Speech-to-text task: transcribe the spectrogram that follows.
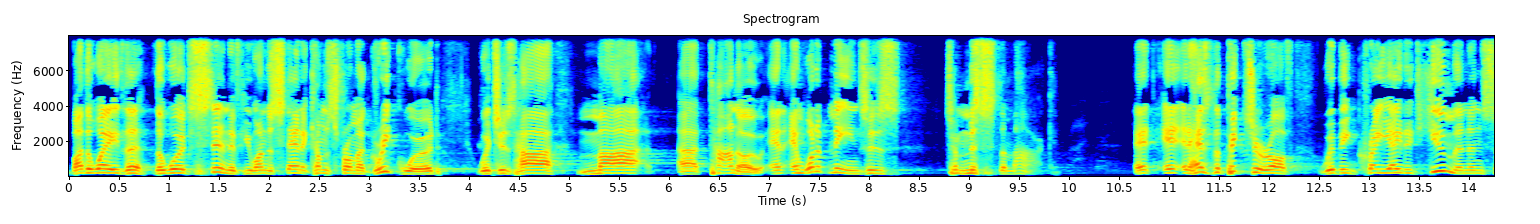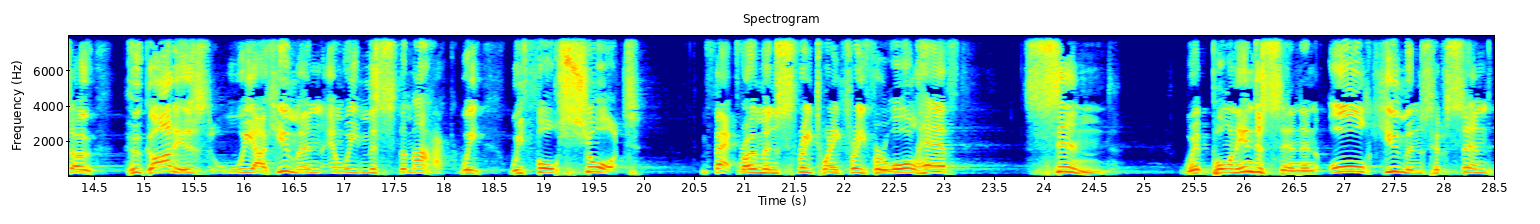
By the way, the, the word sin, if you understand it, comes from a Greek word which is ha ma uh, tano. And, and what it means is to miss the mark. It, it, it has the picture of we've been created human, and so who God is, we are human and we miss the mark. We, we fall short. In fact, Romans 3:23, for all have sinned. We're born into sin, and all humans have sinned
